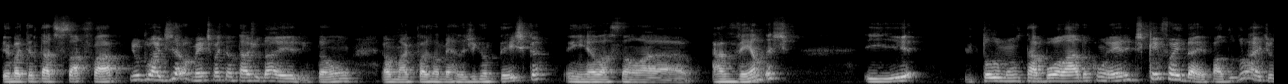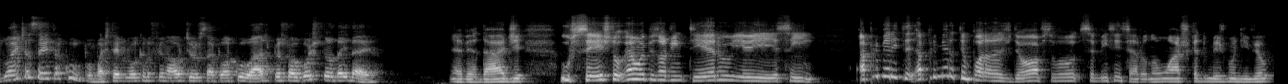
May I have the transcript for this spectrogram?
ele vai tentar se safar, e o Dwight geralmente vai tentar ajudar ele. Então, é o Michael que faz uma merda gigantesca em relação a, a vendas, e todo mundo tá bolado com ele. De quem foi a ideia? Fala do Dwight. O Dwight aceita a culpa, mas terminou que no final o tiro sai pela culatra e o pessoal gostou da ideia. É verdade. O sexto é um episódio inteiro e, assim, a primeira, a primeira temporada de The Office, vou ser bem sincero, eu não acho que é do mesmo nível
